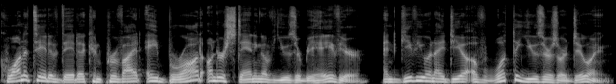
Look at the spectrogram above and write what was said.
Quantitative data can provide a broad understanding of user behavior and give you an idea of what the users are doing.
